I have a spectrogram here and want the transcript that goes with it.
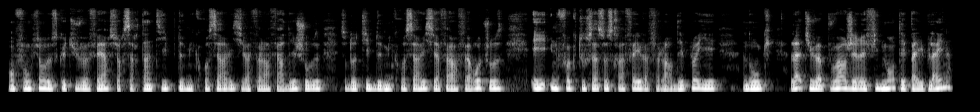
en fonction de ce que tu veux faire. Sur certains types de microservices, il va falloir faire des choses. Sur d'autres types de microservices, il va falloir faire autre chose. Et une fois que tout ça se sera fait, il va falloir déployer. Donc là, tu vas pouvoir gérer finement tes pipelines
